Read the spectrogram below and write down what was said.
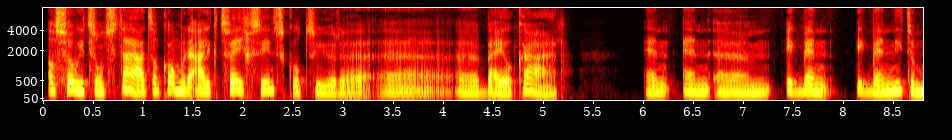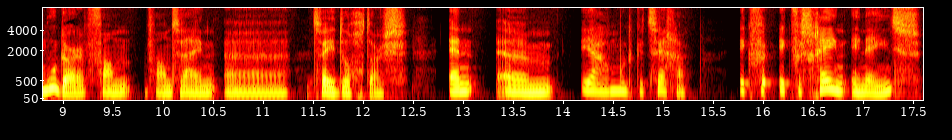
Als zoiets ontstaat, dan komen er eigenlijk twee gezinsculturen bij elkaar. En, en um, ik, ben, ik ben niet de moeder van, van zijn twee dochters. En um, ja, hoe moet ik het zeggen? Ik, ver, ik verscheen ineens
